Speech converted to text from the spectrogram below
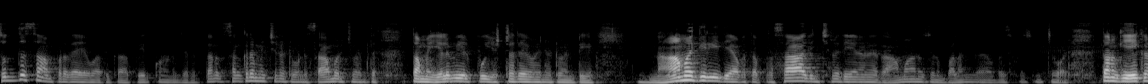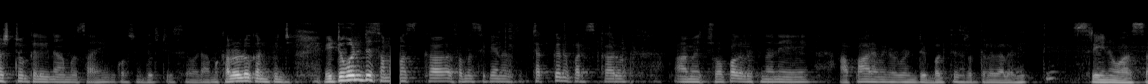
శుద్ధ సాంప్రదాయవాదిగా పేర్కొనడం జరిగింది. తనకు సంక్రమించినటువంటి సామర్థ్యం అంతా తమ ఎలవేల్పు ఇష్టదైవమైనటువంటి నామగిరి దేవత ప్రసాదించినదేనని రామానుజును బలంగా విశ్వసించేవాడు. తనకు ఏ కష్టం కలిగినా ఆమె సహాయం కోసం ఎదురు చూసేవాడు ఆమె కళలో కనిపించి ఎటువంటి సమస్క సమస్యకైనా చక్కని పరిష్కారం ఆమె చూపగలుగుతుందనే అపారమైనటువంటి భక్తి శ్రద్ధలు గల వ్యక్తి శ్రీనివాస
